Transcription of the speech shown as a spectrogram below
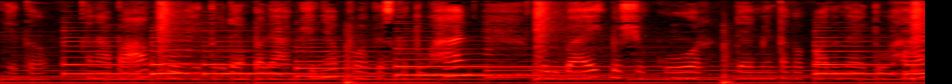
Gitu. Kenapa aku? Gitu. Dan pada akhirnya protes ke Tuhan lebih baik bersyukur dan minta kekuatan dari Tuhan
